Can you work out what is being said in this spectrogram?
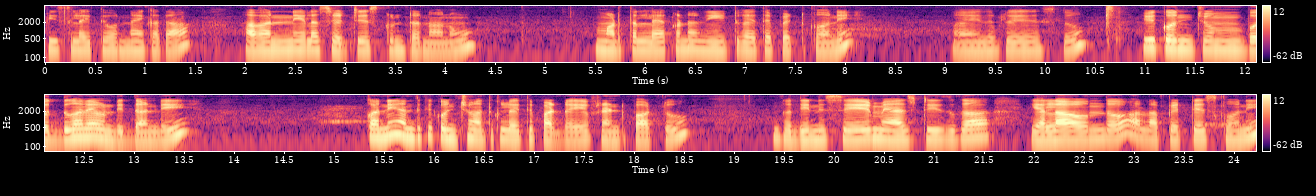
పీసులు అయితే ఉన్నాయి కదా అవన్నీ ఇలా సెట్ చేసుకుంటున్నాను. మడతలు లేకుండా నీట్గా అయితే పెట్టుకొని ఐదు ప్లేస్లు ఇవి కొంచెం బొద్దుగానే ఉండిద్దండి. కానీ అందుకే కొంచెం అతుకులు అయితే పడ్డాయి ఫ్రంట్ పార్ట్. ఇంకా దీన్ని సేమ్ యాజ్ టీజ్గా ఎలా ఉందో అలా పెట్టేసుకొని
